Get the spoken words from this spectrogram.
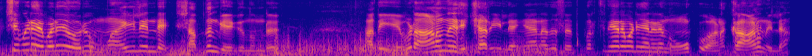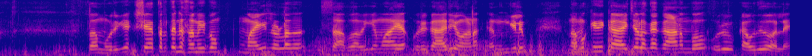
പക്ഷെ ഇവിടെ എവിടെയോ ഒരു മയിലിന്റെ ശബ്ദം കേൾക്കുന്നുണ്ട്. അത് എവിടാണെന്ന് എനിക്കറിയില്ല. ഞാനത് കുറച്ച് നേരമായിട്ട് ഞാനിങ്ങനെ നോക്കുവാണ് കാണുന്നില്ല. ഇപ്പം മുരുകക്ഷേത്രത്തിന് സമീപം മയിലുള്ളത് സ്വാഭാവികമായ ഒരു കാര്യമാണ്. എങ്കിലും നമുക്കിത് കാഴ്ചകളൊക്കെ കാണുമ്പോൾ ഒരു കൗതുകമല്ലേ?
